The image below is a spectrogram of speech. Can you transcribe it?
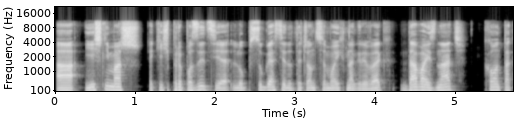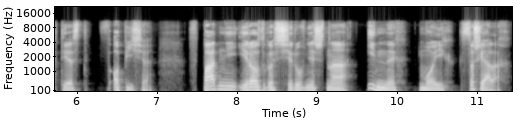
A jeśli masz jakieś propozycje lub sugestie dotyczące moich nagrywek, dawaj znać. Kontakt jest w opisie. Wpadnij i rozgość się również na innych moich socialach.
